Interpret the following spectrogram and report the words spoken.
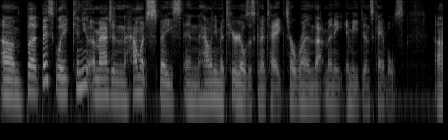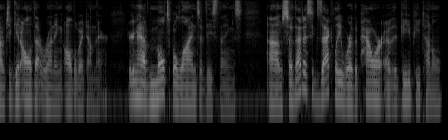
Um, but basically, can you imagine how much space and how many materials it's going to take to run that many ME dense cables um, to get all of that running all the way down there? You're going to have multiple lines of these things. Um, so that is exactly where the power of the P2P tunnel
